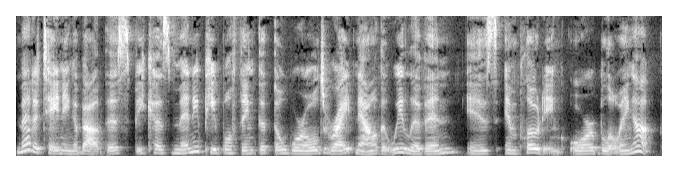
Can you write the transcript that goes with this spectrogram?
meditating about this because many people think that the world right now that we live in is imploding or blowing up.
